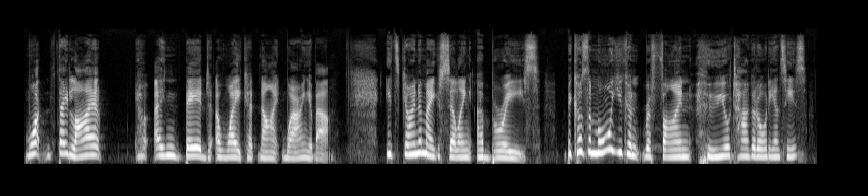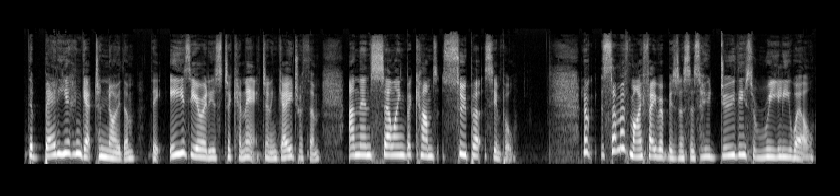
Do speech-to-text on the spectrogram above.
what they lie in bed awake at night worrying about, it's going to make selling a breeze. Because the more you can refine who your target audience is, the better you can get to know them, the easier it is to connect and engage with them, and then selling becomes super simple. Look, some of my favourite businesses who do this really well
